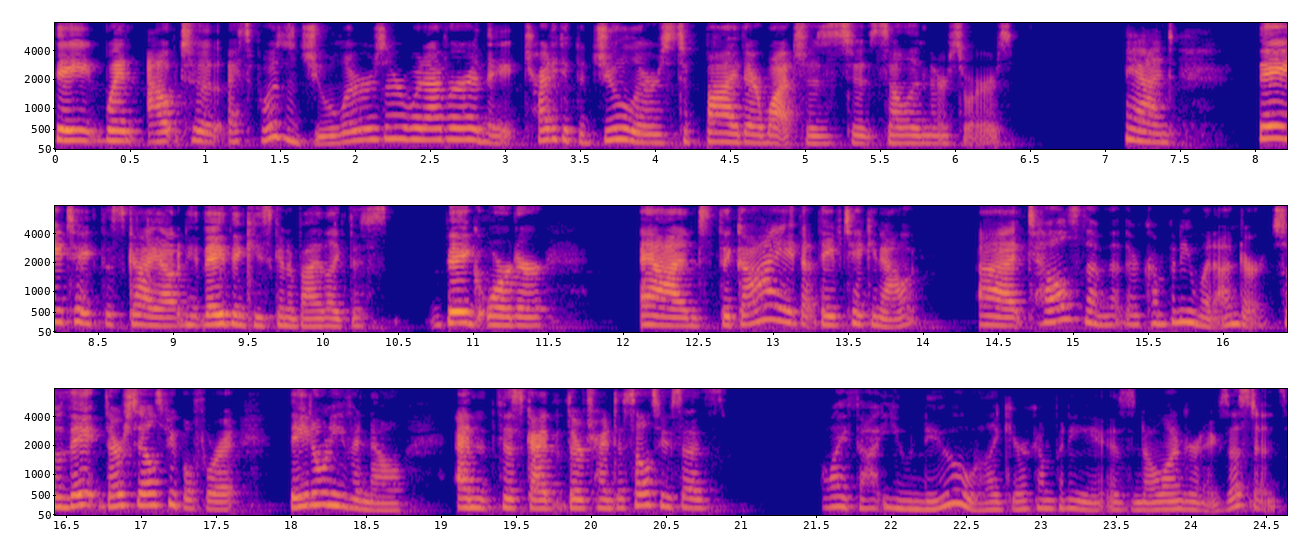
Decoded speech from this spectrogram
they went out to I suppose jewelers or whatever and they try to get the jewelers to buy their watches to sell in their stores. And they take this guy out and they think he's going to buy like this big order and the guy that they've taken out uh, tells them that their company went under. So they they're salespeople for it. They don't even know. And this guy that they're trying to sell to says, "Oh, I thought you knew. Like your company is no longer in existence."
